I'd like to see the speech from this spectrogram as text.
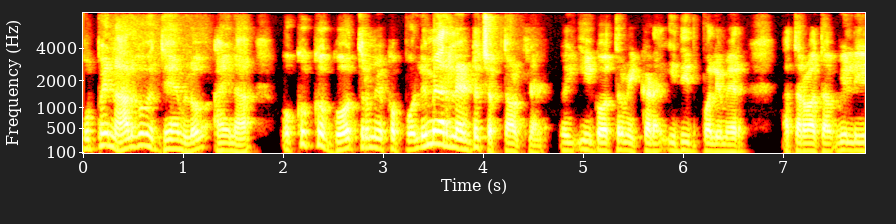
ముప్పై నాలుగో అధ్యాయంలో ఆయన ఒక్కొక్క గోత్రం యొక్క పొలిమేరలు ఏంటో చెప్తా ఉంటున్నాడు. ఈ గోత్రం ఇక్కడ ఇది పొలిమేర ఆ తర్వాత వీళ్ళు ఈ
